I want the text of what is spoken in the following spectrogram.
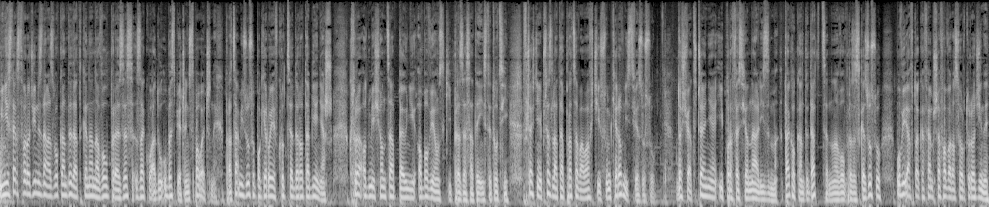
Ministerstwo Rodziny znalazło kandydatkę na nową prezes Zakładu Ubezpieczeń Społecznych. Pracami ZUS-u pokieruje wkrótce Dorota Bieniasz, która od miesiąca pełni obowiązki prezesa tej instytucji. Wcześniej przez lata pracowała w ścisłym kierownictwie ZUS-u. Doświadczenie i profesjonalizm. Tak o kandydatce na nową prezeskę ZUS-u mówiła w TOK FM szefowa resortu rodziny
